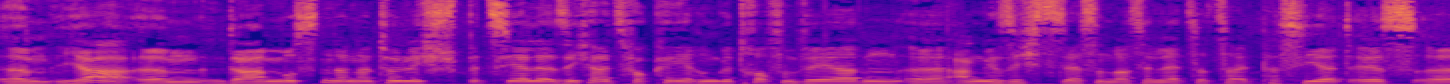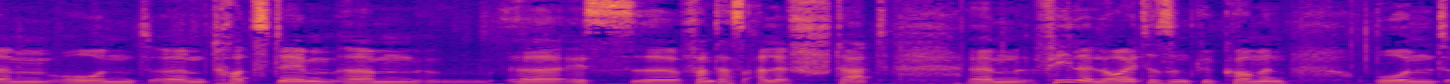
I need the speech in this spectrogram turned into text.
Ähm, ja, ähm, da mussten dann natürlich spezielle Sicherheitsvorkehrungen getroffen werden, äh, angesichts dessen, was in letzter Zeit passiert ist. Ähm, und ähm, trotzdem ähm, äh, ist, äh, fand das alles statt. viele Leute sind gekommen und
